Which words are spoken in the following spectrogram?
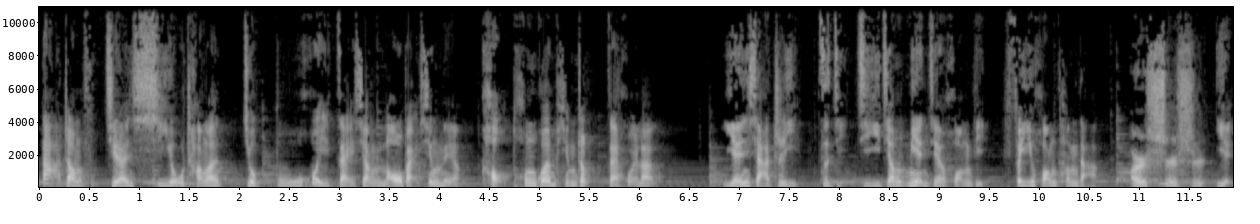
大丈夫既然西游长安，就不会再像老百姓那样靠通关凭证再回来了。”言下之意，自己即将面见皇帝，飞黄腾达。而事实也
